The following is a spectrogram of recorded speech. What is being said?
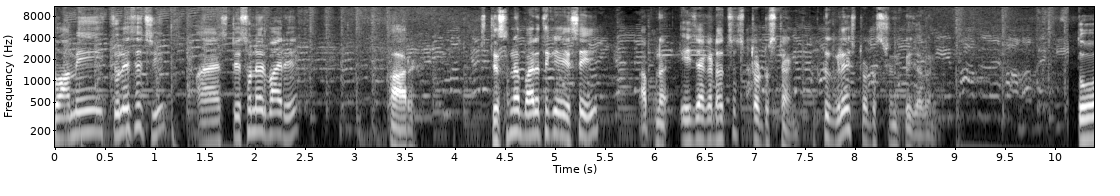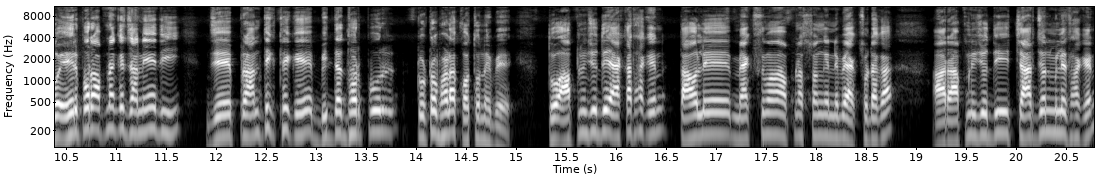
তো আমি চলে এসেছি স্টেশনের বাইরে। আর স্টেশনের বাইরে থেকে এসেই আপনার এই জায়গাটা হচ্ছে টোটো স্ট্যান্ড। একটু গেলে টোটো স্ট্যান্ড পেয়ে যাবেন। তো এরপর আপনাকে জানিয়ে দিই যে প্রান্তিক থেকে বিদ্যাধরপুর টোটো ভাড়া কত নেবে। তো আপনি যদি একা থাকেন তাহলে ম্যাক্সিমাম আপনার সঙ্গে নেবে একশো টাকা। আর আপনি যদি চারজন মিলে থাকেন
